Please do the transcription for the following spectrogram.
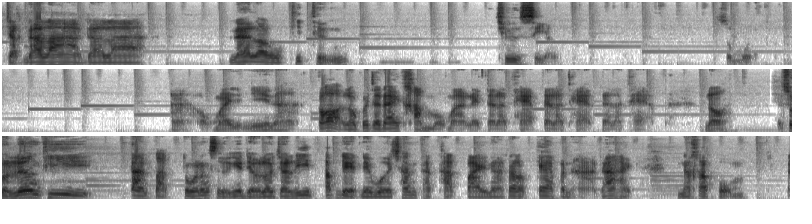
จากดาราดารา และเราคิดถึงชื่อเสียง สมมติ อ่าออกมาอย่างนี้นะฮะก็เราก็จะได้คำออกมาในแต่ละแถบแต่ละแถบแต่ละแถบเนาะส่วนเรื่องที่การตัดตัวหนังสือเนี่ยเดี๋ยวเราจะรีบอัปเดตในเวอร์ชั่นถัดๆไปนะถ้าเราแก้ปัญหาได้นะครับผม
